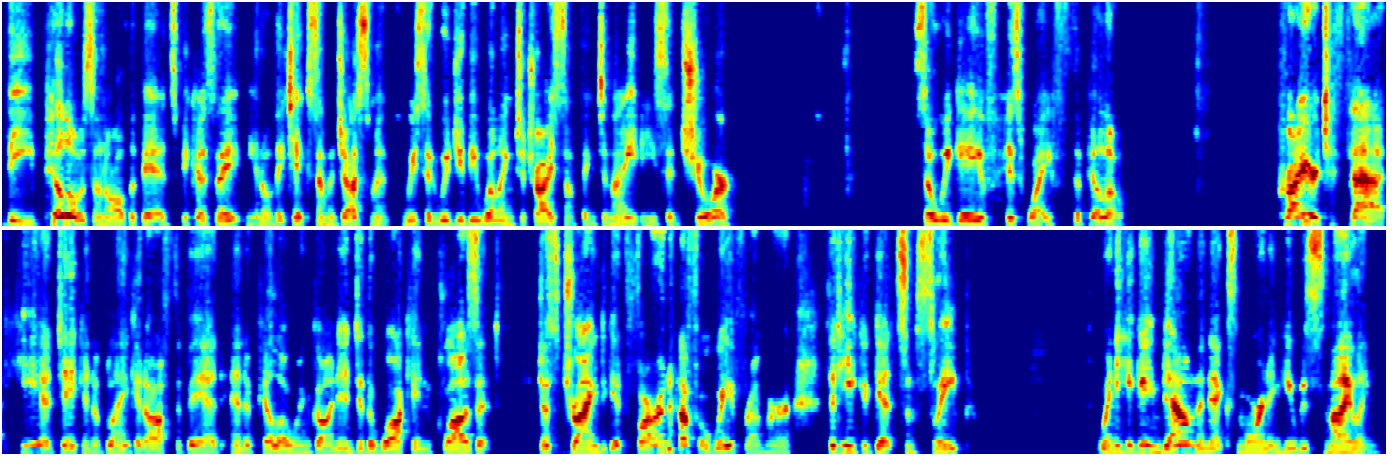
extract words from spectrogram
the pillows on all the beds because they, you know, they take some adjustment. We said, Would you be willing to try something tonight? He said, Sure. So we gave his wife the pillow. Prior to that, he had taken a blanket off the bed and a pillow and gone into the walk in closet, just trying to get far enough away from her that he could get some sleep. When he came down the next morning, he was smiling.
